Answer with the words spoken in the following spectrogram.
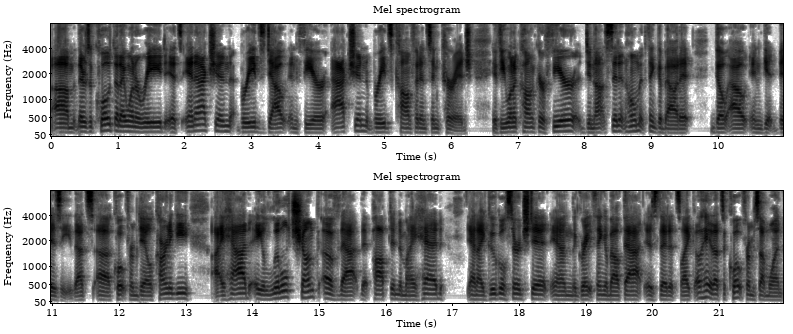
Um, there's a quote that I want to read. It's inaction breeds doubt and fear. Action breeds confidence and courage. If you want to conquer fear, do not sit at home and think about it. Go out and get busy. That's a quote from Dale Carnegie. I had a little chunk of that that popped into my head and I Google searched it. And the great thing about that is that it's like, oh, hey, that's a quote from someone,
